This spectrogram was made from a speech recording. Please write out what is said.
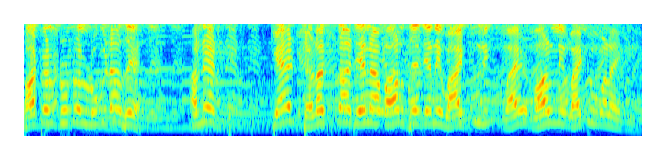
ફાટલ તૂટલ લુગડા છે. અને કે ધડકતા જેના વાળ છે, જેની વાટની વાળની વાટું વણાઈ ગઈ.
